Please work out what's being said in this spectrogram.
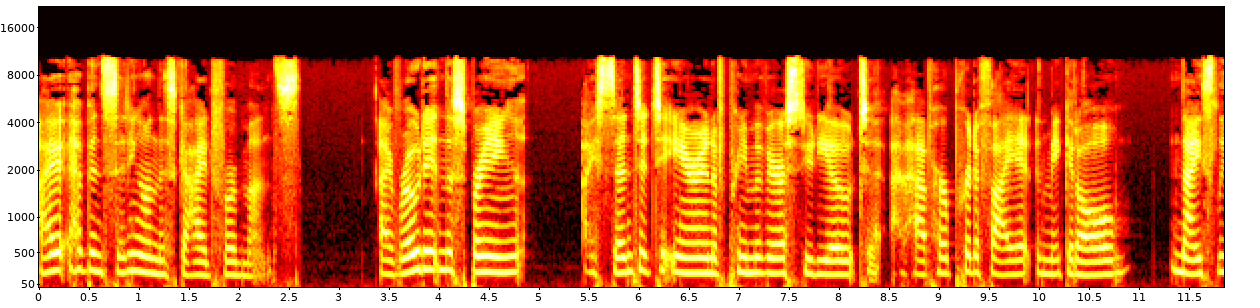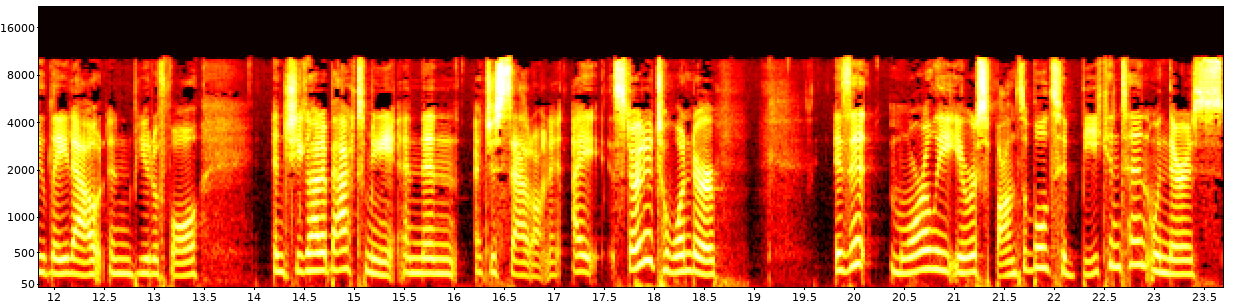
I have been sitting on this guide for months. I wrote it in the spring. I sent it to Erin of Primavera Studio to have her prettify it and make it all nicely laid out and beautiful and she got it back to me and then I just sat on it. I started to wonder is it morally irresponsible to be content when there's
